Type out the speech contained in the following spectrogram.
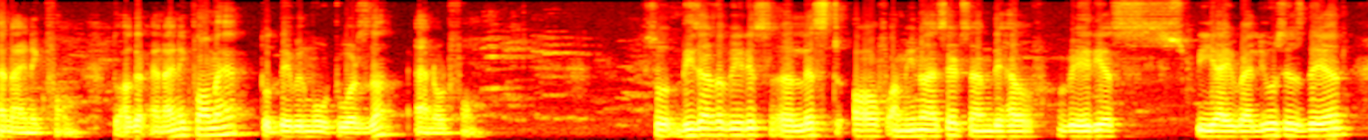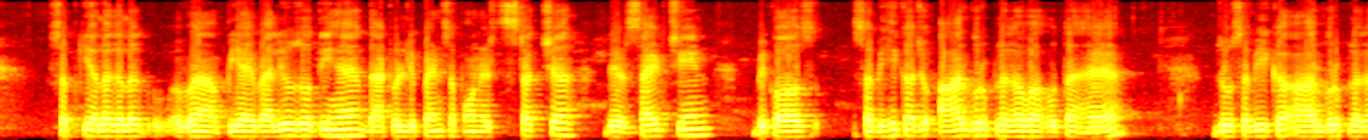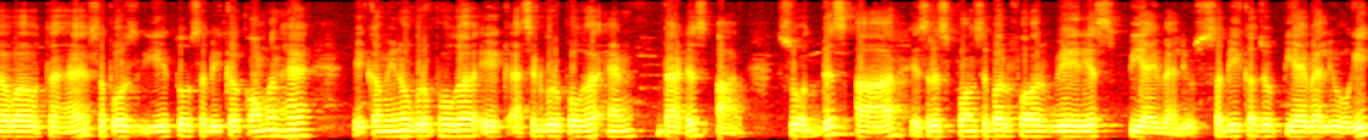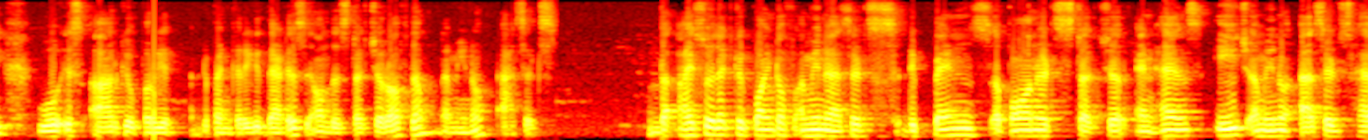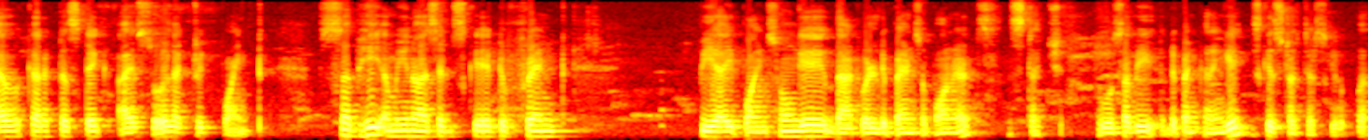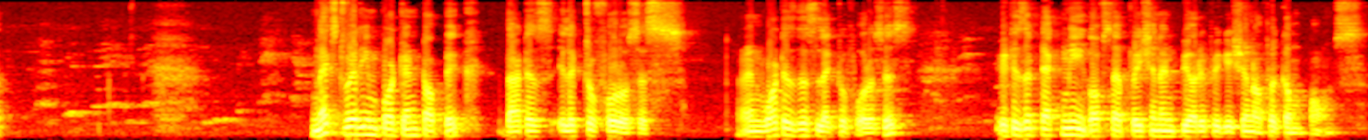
anionic form तो अगर एनाइनिक फॉर्म है तो they will move towards the anode form so these are the various uh, list of amino acids and they have various pi values is there सबकी अलग अलग pi values होती हैं that will depends upon its structure their side chain because सभी का जो R group लगा हुआ होता है जो सभी का R ग्रुप लगा हुआ होता है सपोज़ ये तो सभी का कॉमन है एक अमीनो ग्रुप होगा एक एसिड ग्रुप होगा and that is R so this R is responsible for various P I value सभी का जो पी आई वैल्यू होगी, वो इस आर के ऊपर डिपेंड करेगी. That is on the structure of the amino acids the isoelectric point of amino acids depends upon its structure and hence each amino acids have characteristic isoelectric point सभी amino acids के different P points होंगे that will depends upon its structure वो सभी depend करेंगे इसके structures के ऊपर next very important topic that is electrophoresis and what is this electrophoresis it is a technique of separation and purification of a compounds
